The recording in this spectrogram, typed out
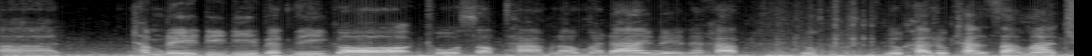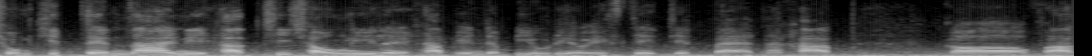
อ่าทำเลดีๆ แบบนี้ก็โทรสอบถามเรามาได้เลยนะครับลูกลูกค้าทุกท่านสามารถชมคลิปเต็มได้นี่ครับ ที่ช่องนี้เลยครับ NW Real Estate 78 นะครับ ก็ฝาก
